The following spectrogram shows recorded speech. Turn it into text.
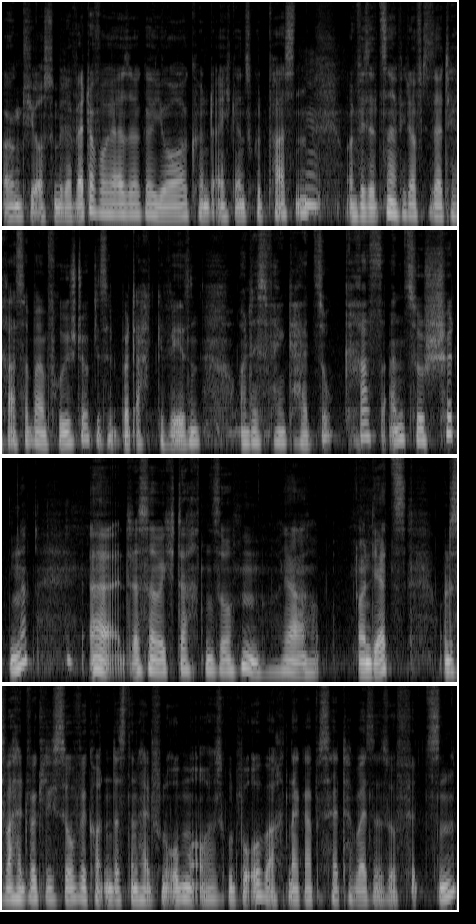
irgendwie auch so mit der Wettervorhersage, ja, könnte eigentlich ganz gut passen. Und wir sitzen halt wieder auf dieser Terrasse beim Frühstück, die ist halt überdacht gewesen. Und es fängt halt so krass an zu schütten, äh, dass wir wirklich dachten so, hm, ja, und jetzt, und es war halt wirklich so, wir konnten das dann halt von oben aus gut beobachten, da gab es halt teilweise so Pfützen,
